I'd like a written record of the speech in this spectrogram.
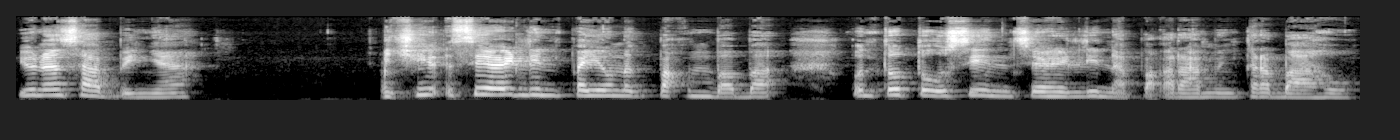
Yun ang sabi niya. Si, si Erlyn pa yung nagpakumbaba. Kung tutusin, si Erlyn napakaraming trabaho.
